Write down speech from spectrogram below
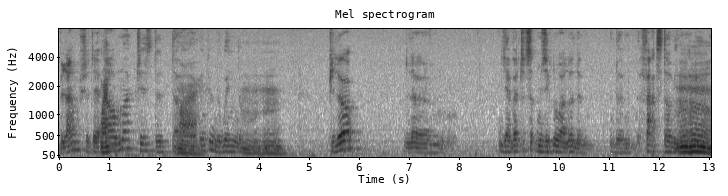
blanche, c'était Ouais. How much is the dark Ouais. into the window? Mhm. Puis là, le- il y avait toute cette musique noire-là de, de Fats Domino. Mhm.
